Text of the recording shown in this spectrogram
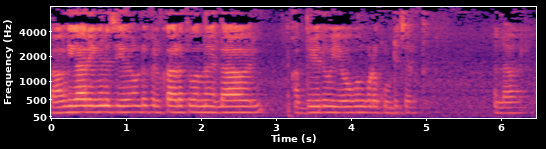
ഭാവതികാരം ഇങ്ങനെ ചെയ്തുകൊണ്ട് പിൽക്കാലത്ത് വന്ന എല്ലാവരും അദ്വൈതവും യോഗവും കൂടെ കൂട്ടിച്ചേർത്ത്. എല്ലാവരും.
